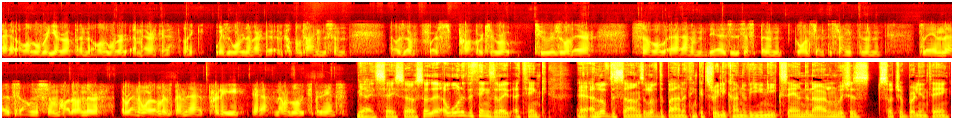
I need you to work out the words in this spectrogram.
uh, all over Europe and all over America. Like was over in America a couple of times, and that was our first proper tour, tours over there. So um, yeah, it's, it's just been going strength to strength and playing the songs from Heart Under been a pretty yeah memorable experience. Yeah, I'd say so. So the, one of the things that I, I think uh, I love the songs, I love the band. I think it's really kind of a unique sound in Ireland, which is such a brilliant thing.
